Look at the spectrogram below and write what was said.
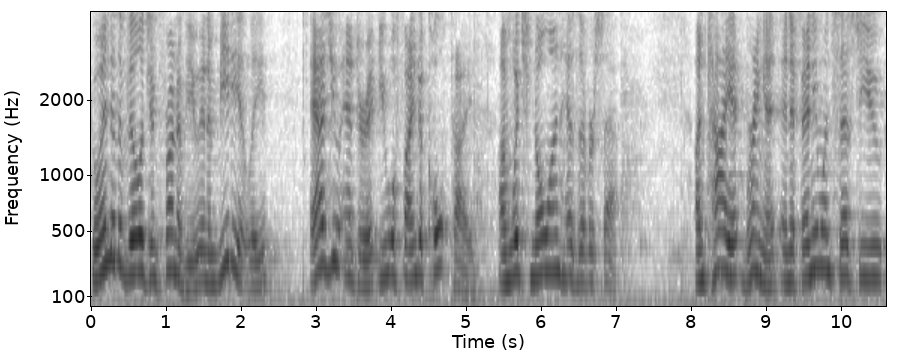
Go into the village in front of you, and immediately, as you enter it, you will find a colt tied on which no one has ever sat. Untie it, bring it, and if anyone says to you,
